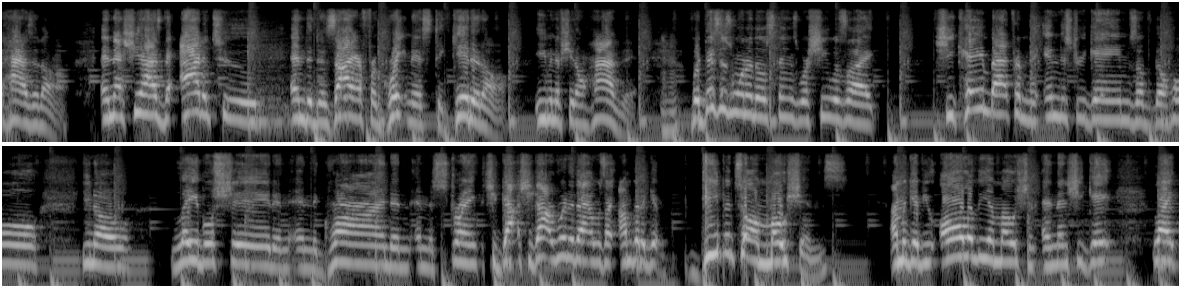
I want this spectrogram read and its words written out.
has it all and that she has the attitude and the desire for greatness to get it all even if she don't have it. Mm-hmm. but this is one of those things where she was like she came back from the industry games of the whole you know label shit and, and the grind and, and the strength. She got she got rid of that and was like i'm gonna get deep into emotions. I'm gonna give you all of the emotion. And then she gave like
